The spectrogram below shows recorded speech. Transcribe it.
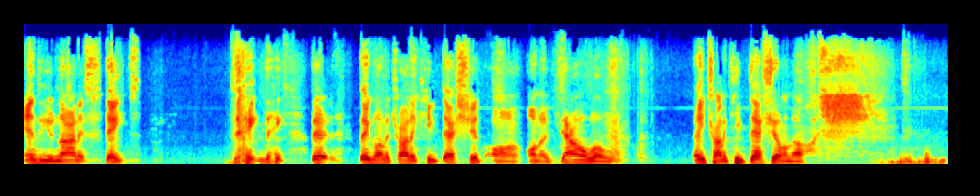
in the United States. They they they're they're gonna try to keep that shit on on a download. They trying to keep that shit on the.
